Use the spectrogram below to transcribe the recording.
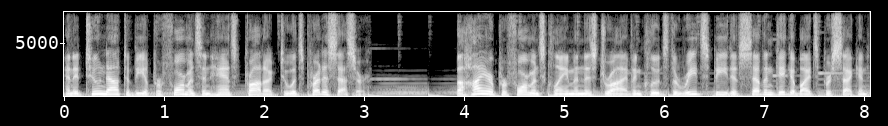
and it turned out to be a performance-enhanced product to its predecessor. The higher performance claim in this drive includes the read speed of 7 GB per second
